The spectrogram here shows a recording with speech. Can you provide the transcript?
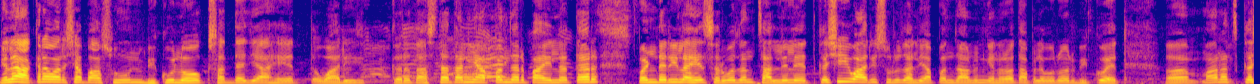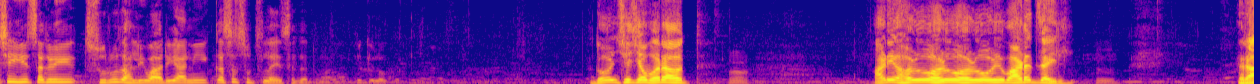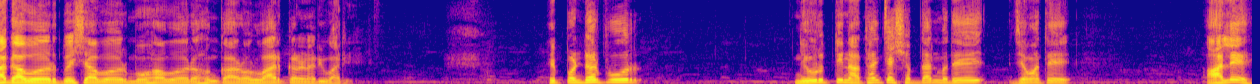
गेल्या अकरा वर्षापासून भिकू लोक सध्या जे आहेत वारी करत असतात आणि आपण जर पाहिलं तर पंढरीला हे सर्वजण चाललेले आहेत. कशी ही वारी सुरू झाली आपण जाणून घेणार आहोत. आपल्याबरोबर भिकू आहेत. महाराज कशी ही सगळी सुरू झाली वारी आणि कसं सुचलं हे सगळं तुम्हाला? किती लोक दोनशेच्या वर आहोत. आणि हळूहळू हळूहळू वाढत जाईल. रागावर द्वेषावर मोहावर अहंकारावर वार करणारी वारी. हे पंढरपूर निवृत्तीनाथांच्या शब्दांमध्ये जेव्हा ते आले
